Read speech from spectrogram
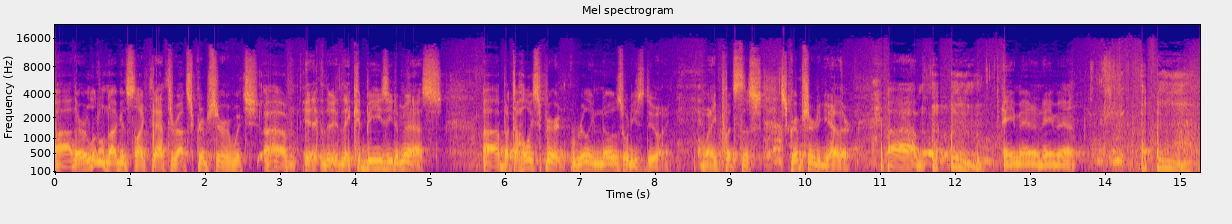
Uh, there are little nuggets like that throughout Scripture, which um, it, they, they could be easy to miss. Uh, but the Holy Spirit really knows what He's doing when He puts this Scripture together. Um, amen and amen.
